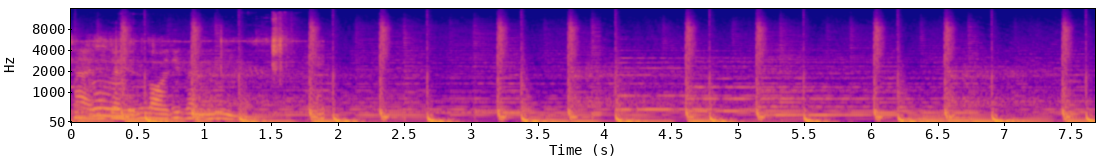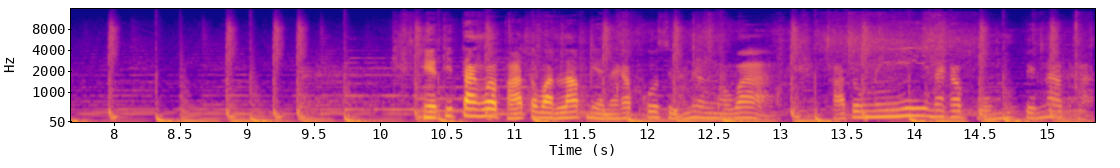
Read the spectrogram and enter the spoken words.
ใช่มันจะเห็นรอยที่เป็นนี่เหตุที่ตั้งว่าผาตะวันรับเนี่ยนะครับก็สืบเนื่องมาว่าาตรงนี้นะครับผมเป็นหน้าผา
